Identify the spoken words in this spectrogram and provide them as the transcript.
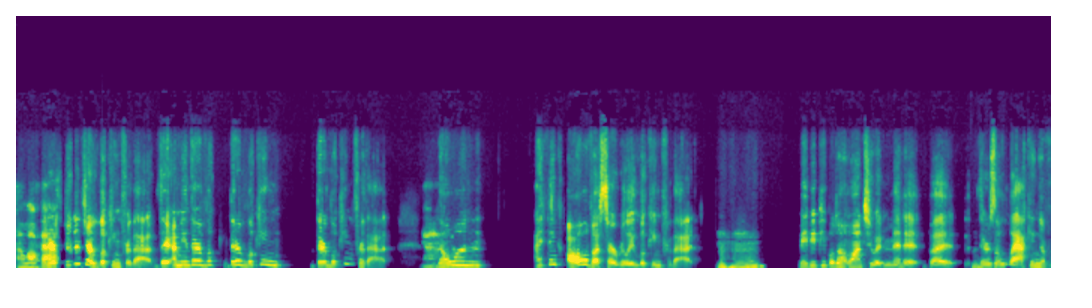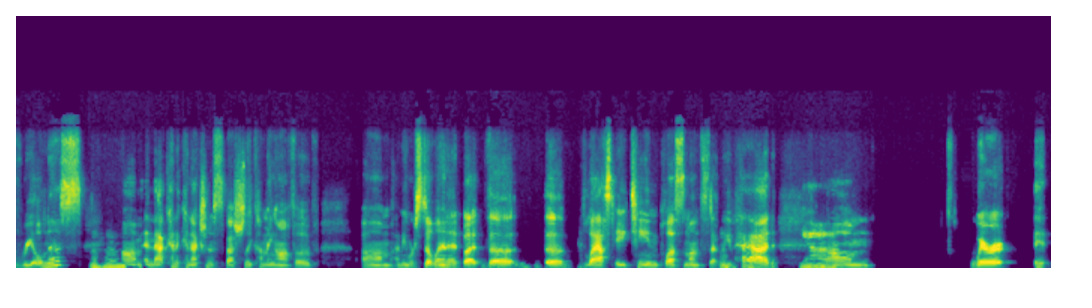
I love that. And our students are looking for that. They, I mean, they're look they're looking they're looking for that. Yeah. No one. I think all of us are really looking for that. Mm-hmm. Maybe people don't want to admit it, but mm-hmm. there's a lacking of realness mm-hmm. um, and that kind of connection, especially coming off of um, I mean, we're still in it, but the the last 18 plus months that we've mm-hmm. had, yeah, um, where it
